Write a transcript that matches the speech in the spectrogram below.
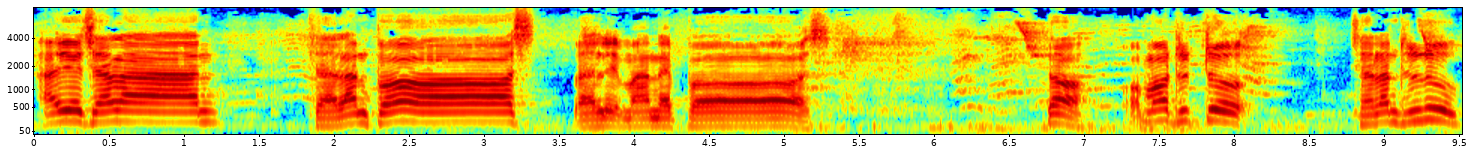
Ayo jalan. Jalan bos. Balik mana bos. Tuh kok mau duduk? Jalan dulu.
